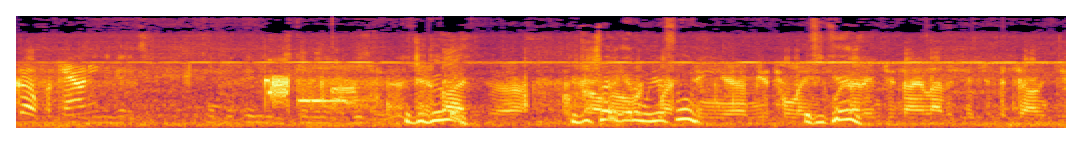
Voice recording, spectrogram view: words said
Go for county. Couple engines coming out this way. Could you do that? Could you try to get him with your phone? Uh, mutual If you aid can. with that engine 911 Section Battalion 2.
